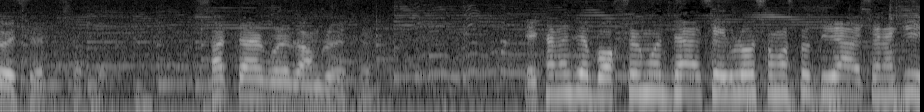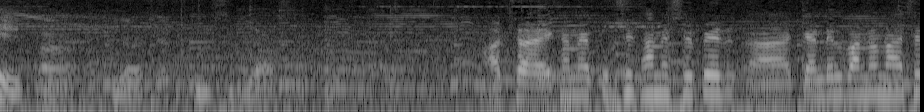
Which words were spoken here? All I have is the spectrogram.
রয়েছে? ষাট টাকা। ষাট টাকা করে দাম রয়েছে। এখানে যে বক্সের মধ্যে আছে এগুলো সমস্ত দেওয়া আছে নাকি? হ্যাঁ দেওয়া আছে তুলসী দেওয়া আছে। আচ্ছা এখানে তুলসী থানের শেপের ক্যান্ডেল বানানো আছে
